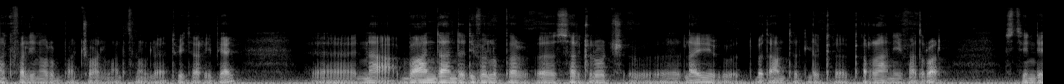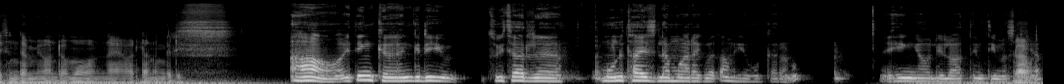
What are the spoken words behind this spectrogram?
መክፈል ይኖርባቸዋል ማለት ነው ለትዊተር API እና በአንዳንድ developer circle ኦች ላይ በጣም ትልቅ ቅራኔ ፈጥሯል። እስቲ እንዴት እንደሚሆን ደግሞ እናየዋለን እንግዲህ አዎ I think እንግዲህ ትዊተር monetize ለማድረግ በጣም እየሞከረ ነው። ይሄኛው ሌላው attempt ይመስለኛል።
